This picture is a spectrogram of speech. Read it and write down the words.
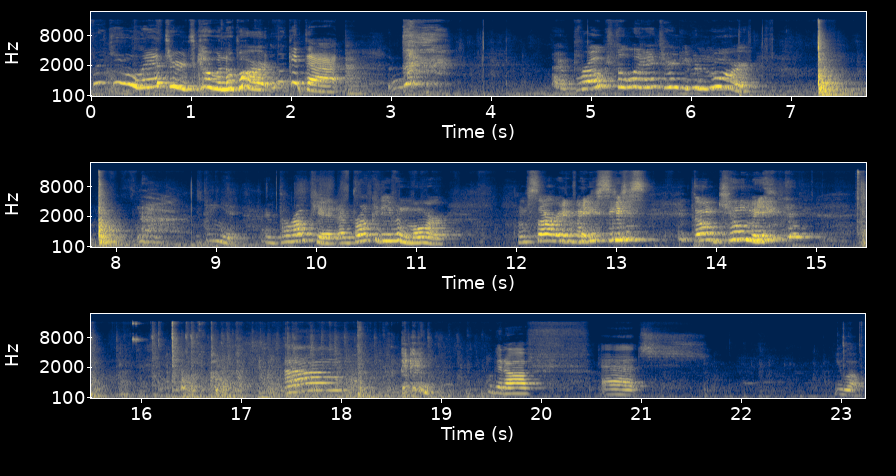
freaking lantern's coming apart. Look at that. I broke the lantern even more. Dang it. I broke it. I broke it even more. I'm sorry, Macy's. Don't kill me. um, we'll get off at UO.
